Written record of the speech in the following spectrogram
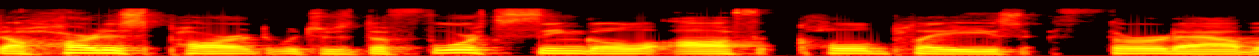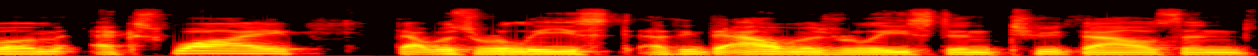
the hardest part, which was the fourth single off Coldplay's third album, XY, that was released. I think the album was released in 2000,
